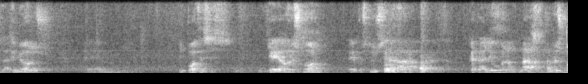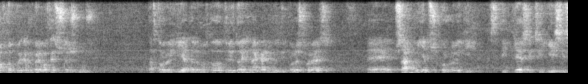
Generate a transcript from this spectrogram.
δηλαδή με όρους ε, υπόθεσης και ορισμών, ε, που στην ουσία καταλήγουμε να, να, να βρίσκουμε αυτό που είχαμε προϋποθέσει στους ορισμούς. Ταυτολογία το λέμε αυτό. Το τρίτο έχει να κάνει με ότι πολλές φορές ε, ψάχνουμε για ψυχολογικές εξηγήσεις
